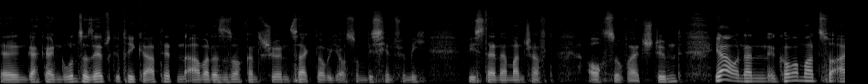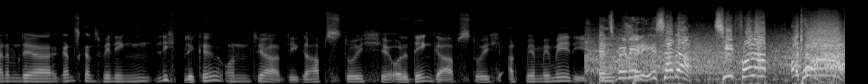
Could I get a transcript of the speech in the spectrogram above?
äh, gar keinen Grund zur Selbstkritik gehabt hätten. Aber das ist auch ganz schön, zeigt, glaube ich, auch so ein bisschen für mich, wie es da in der Mannschaft auch soweit stimmt. Ja, und dann kommen wir mal zu einem der ganz, ganz wenigen Lichtblicke. Und ja, die gab es durch, oder den gab es durch Admir Mehmedi. Jetzt Mehmedi, ist er da, zieht voll ab und Tor!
